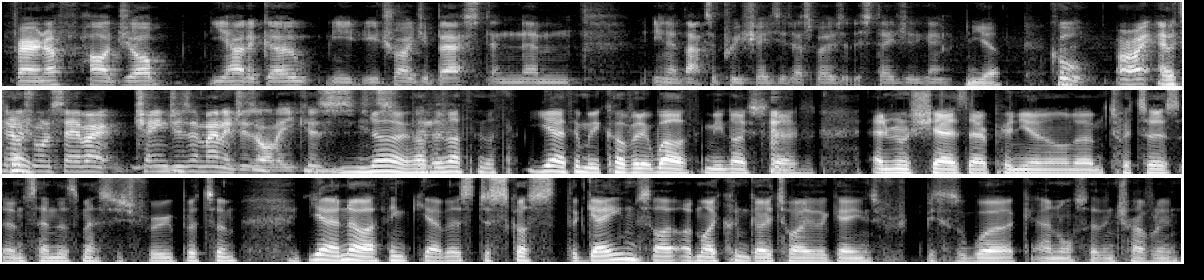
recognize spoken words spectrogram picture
fair enough, hard job, you had a go, you, you tried your best, and um, you know that's appreciated, I suppose, at this stage of the game. Yeah. Cool. All right. Anything Okay. else you want to say about changes and managers, Ollie? Because No, I think, I think, yeah, I think we covered it well. It'd be nice yeah, if everyone shares their opinion on um, Twitter and send this message through. But um, yeah, no, I think yeah, let's discuss the games. I, I couldn't go to either games because of work and also then travelling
